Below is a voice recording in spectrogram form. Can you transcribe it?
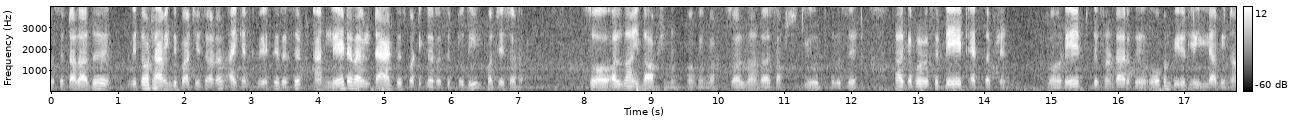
ரிசிப்ட் அதாவது without having the purchase order I can create the receipt and later I will tag this particular receipt to the purchase order. So அதுதான் இந்த ஆப்ஷனு ஓகேங்களா ஸோ அதுதான் இந்த சப்ஸ்டியூட் ரிசிட் அதுக்கப்புறம் receipt date exception so date டிஃப்ரெண்ட்டாக இருக்குது ஓப்பன் பீரியடில் இல்லை அப்படின்னா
